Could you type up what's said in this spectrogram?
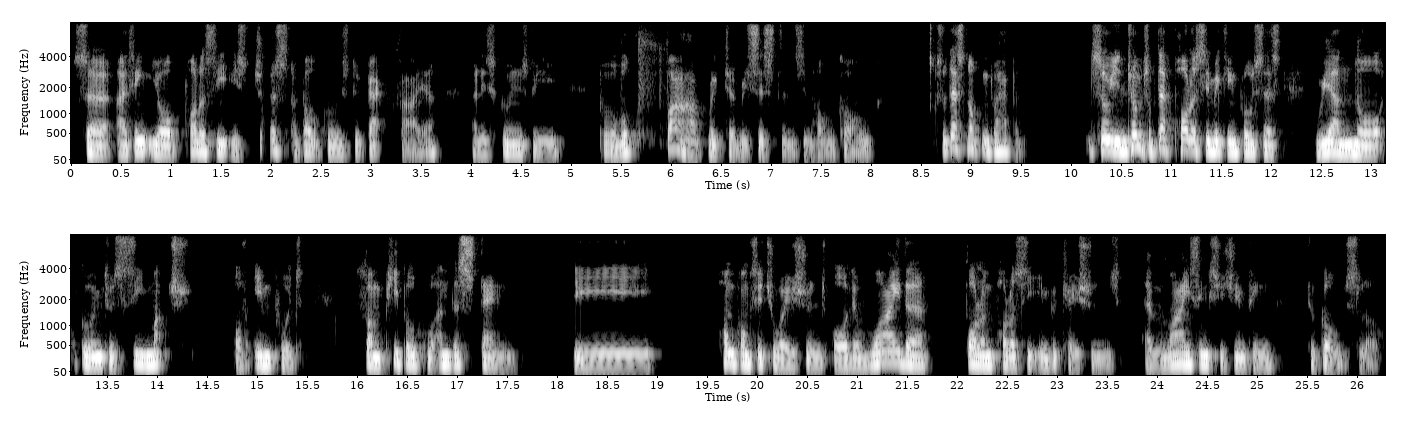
Sir, I think your policy is just about going to backfire and it's going to provoke far greater resistance in Hong Kong. So that's not going to happen. So in terms of that policy making process, we are not going to see much of input from people who understand the Hong Kong situation or the wider foreign policy implications, advising Xi Jinping to go slow.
